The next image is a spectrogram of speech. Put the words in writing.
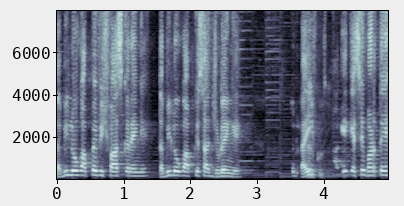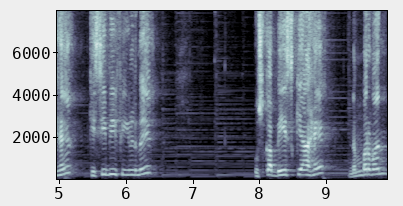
तभी लोग आप पे विश्वास करेंगे तभी लोग आपके साथ जुड़ेंगे। तो लाइफ आगे कैसे बढ़ते हैं किसी भी फ़ील्ड में उसका बेस क्या है? नंबर वन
